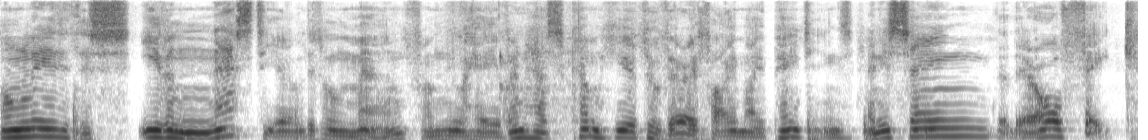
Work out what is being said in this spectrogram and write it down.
Only this even nastier little man from New Haven has come here to verify my paintings, and he's saying that they're all fake.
